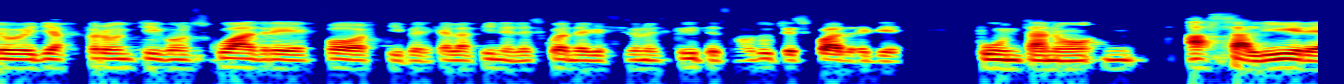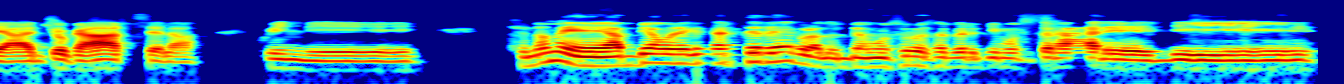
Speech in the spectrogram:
dove ti affronti con squadre forti, perché alla fine le squadre che si sono iscritte sono tutte squadre che puntano a salire, a giocarsela. Quindi, secondo me, abbiamo le carte in regola, dobbiamo solo saper dimostrare di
